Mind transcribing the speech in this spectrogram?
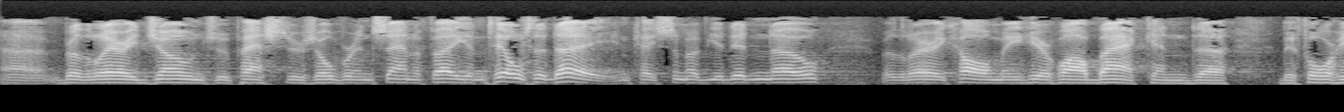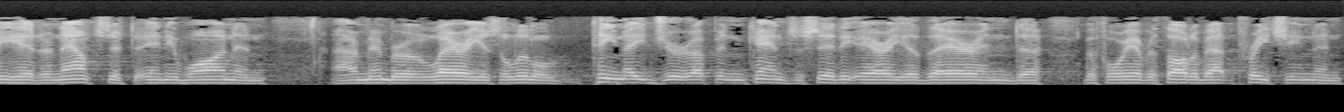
uh, Brother Larry Jones, who pastors over in Santa Fe until today. In case some of you didn't know, Brother Larry called me here a while back, and uh, before he had announced it to anyone, and I remember Larry as a little teenager up in Kansas City area there, and uh, before he ever thought about preaching, and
